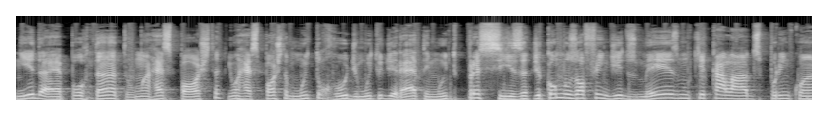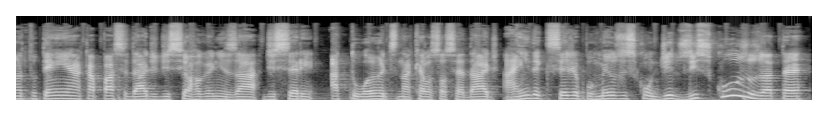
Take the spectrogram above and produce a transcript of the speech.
Nida é, portanto, uma resposta, e uma resposta muito rude, muito direta e muito precisa de como os ofendidos, mesmo que calados por enquanto, têm a capacidade de se organizar, de serem atuantes naquela sociedade, ainda que seja por meios escondidos, escusos até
